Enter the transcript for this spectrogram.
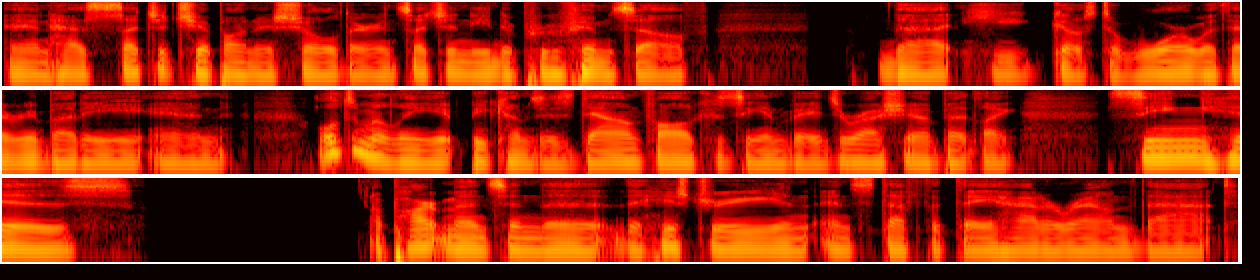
and has such a chip on his shoulder and such a need to prove himself that he goes to war with everybody and ultimately it becomes his downfall because he invades Russia but like seeing his apartments and the the history and and stuff that they had around that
